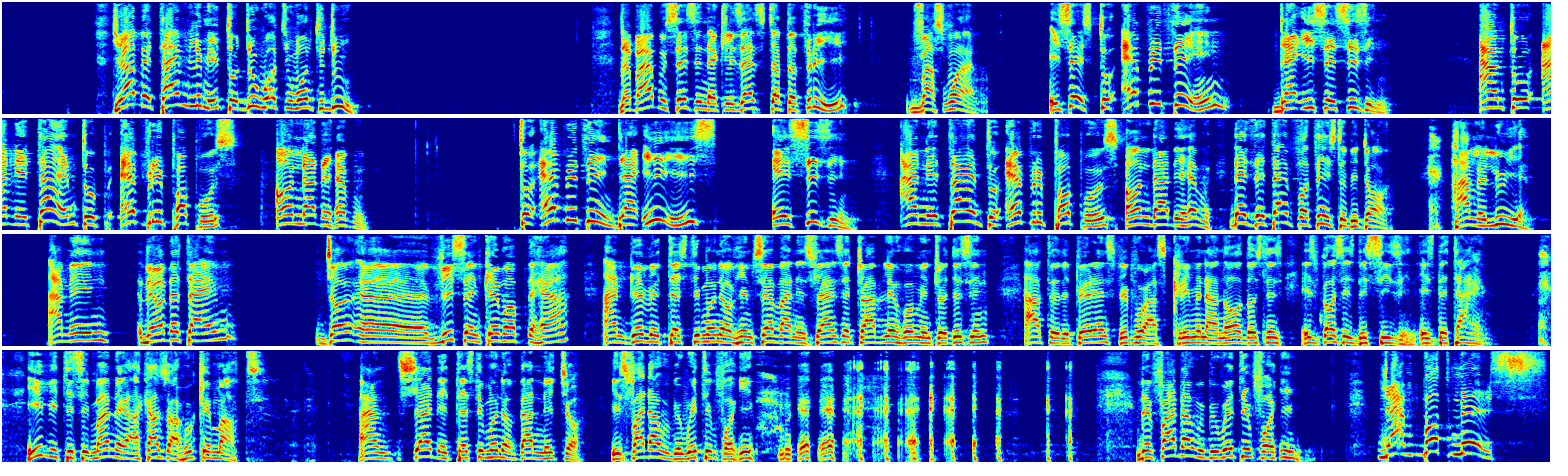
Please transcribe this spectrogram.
You have a time limit to do what you want to do. The Bible says in Ecclesiastes chapter 3, verse 1, it says, To everything there is a season, and to and a time to every purpose under the heaven. To everything there is a season and a time to every purpose under the heaven. There's a time for things to be done. Hallelujah. I mean, the other time, John uh, Vincent came up here and gave a testimony of himself and his fiancée traveling home, introducing her to the parents. People are screaming and all those things. It's because it's the season, it's the time. If it is Emmanuel Akazwa who came out and shared a testimony of that nature, his father will be waiting for him. the father will be waiting for him. They are both males.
